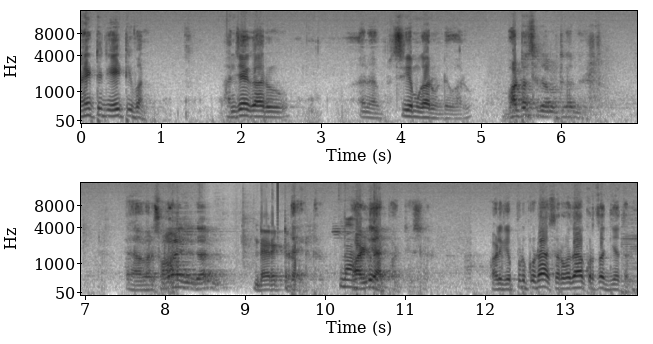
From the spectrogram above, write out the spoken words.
నైన్టీన్ ఎయిటీ వన్. అంజయ్ గారు ఆయన సీఎం గారు ఉండేవారు. బాటం శ్రీరామూర్తి గారు మినిస్టర్. మన సోమాయాజు గారు డైరెక్టర్. డైరెక్టర్. వాళ్ళు ఏర్పాటు చేశారు. వాళ్ళకి ఎప్పుడు కూడా సర్వదా కృతజ్ఞతలు.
